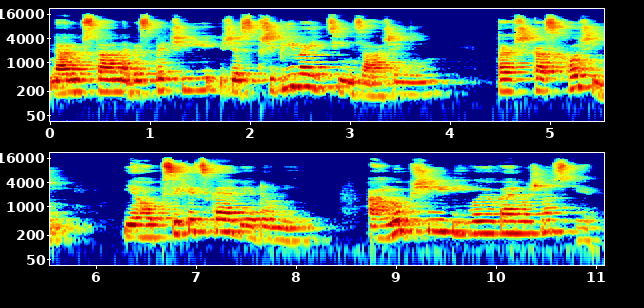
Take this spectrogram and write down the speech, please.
narůstá nebezpečí, že s přibývajícím zářením takřka schoří jeho psychické vědomí a hlubší vývojové možnosti.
